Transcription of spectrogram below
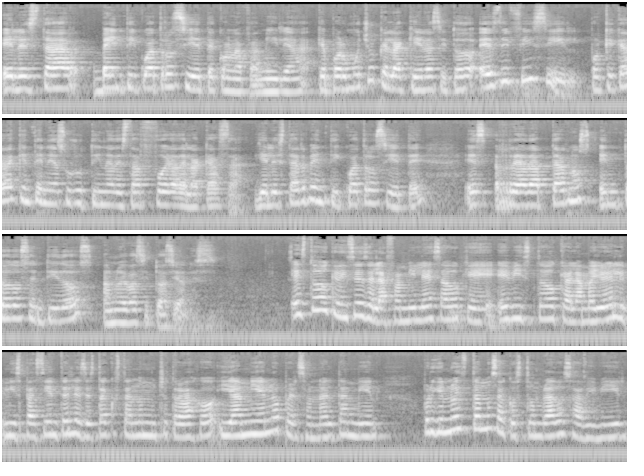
el estar 24/7 con la familia, que por mucho que la quieras y todo, es difícil, porque cada quien tenía su rutina de estar fuera de la casa y el estar 24/7 es readaptarnos en todos sentidos a nuevas situaciones. Esto que dices de la familia es algo que he visto que a la mayoría de mis pacientes les está costando mucho trabajo y a mí en lo personal también, porque no estamos acostumbrados a vivir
